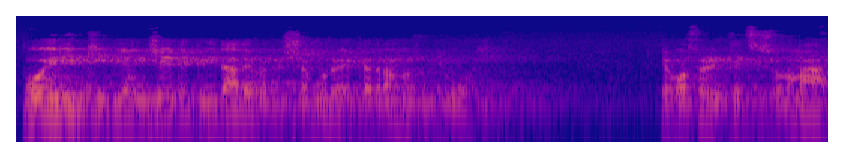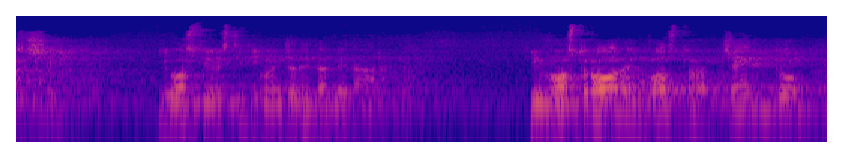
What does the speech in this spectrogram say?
Voi ricchi piangete e gridate per le sciagure che cadranno su di voi. Le vostre ricchezze sono marce, i vostri vestiti mangiati dalle tarme, il vostro oro e il vostro argento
